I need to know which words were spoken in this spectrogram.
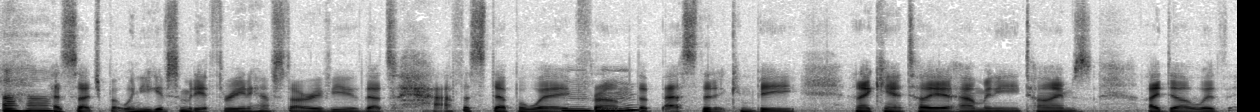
uh-huh. as such. But when you give somebody a three and a half star review, that's half a step away mm-hmm. from the best that it can be. And I can't tell you how many times I dealt with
